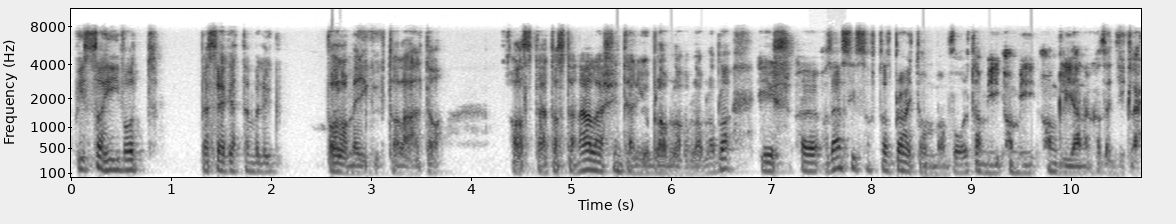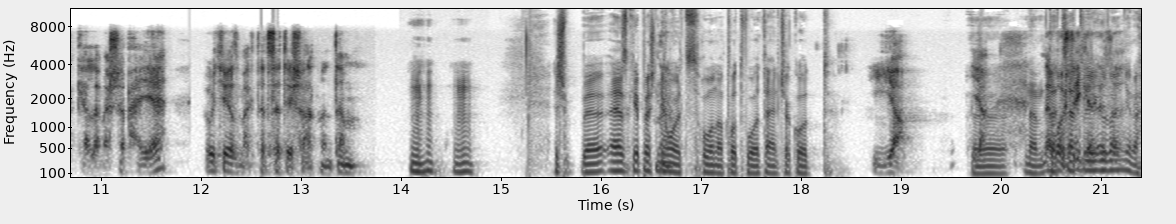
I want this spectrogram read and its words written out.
visszahívott, beszélgettem velük, valamelyikük találta azt, tehát aztán állásinterjú, bla, bla, bla, bla, bla, és az NCSoft az Brightonban volt, ami, ami Angliának az egyik legkellemesebb helye, úgyhogy ez megtetszett, és átmentem. Uh-huh, uh-huh. És ehhez képest nem. 8 hónapot voltál csak ott. Ja. ja. Ö, nem De most igen, ez, annyira? A,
